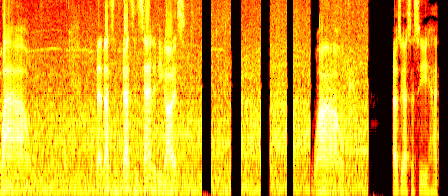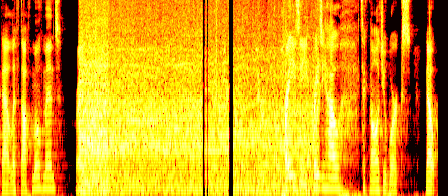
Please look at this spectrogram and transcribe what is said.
Wow. That, that's, that's insanity, guys. Wow. As you guys can see, had that liftoff movement, right? Crazy, crazy how technology works. Now,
